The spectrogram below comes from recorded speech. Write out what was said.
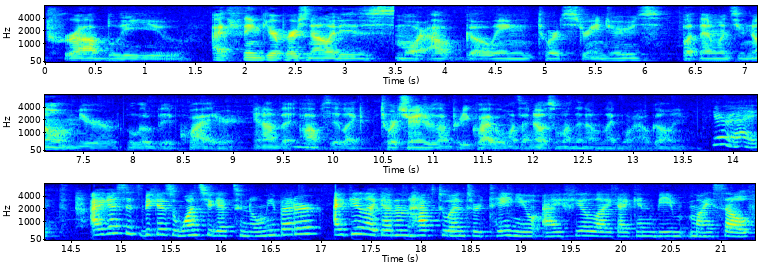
Probably you. I think your personality is more outgoing towards strangers, but then once you know them, you're a little bit quieter. And I'm the mm. opposite. Like towards strangers, I'm pretty quiet, but once I know someone, then I'm like more outgoing. You're right. I guess it's because once you get to know me better, I feel like I don't have to entertain you. I feel like I can be myself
